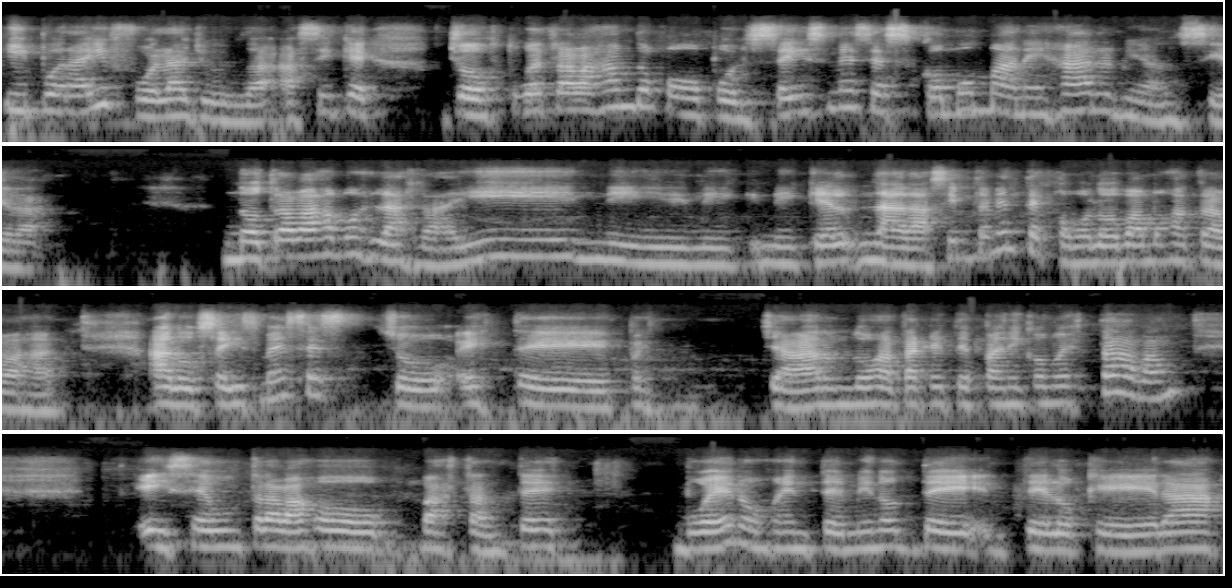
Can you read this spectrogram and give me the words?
Y por ahí fue la ayuda. Así que yo estuve trabajando como por seis meses cómo manejar mi ansiedad. No trabajamos la raíz ni, ni, ni que, nada, simplemente cómo lo vamos a trabajar. A los seis meses yo, este, pues ya los ataques de pánico no estaban. Hice un trabajo bastante bueno en términos de, de lo que era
